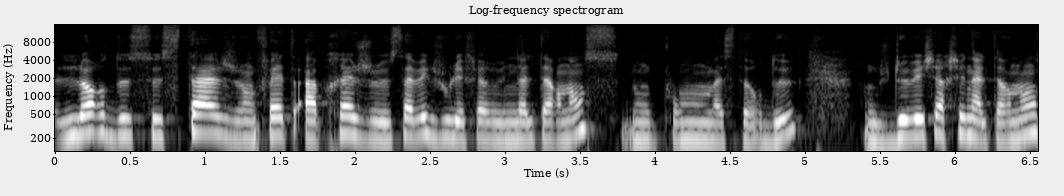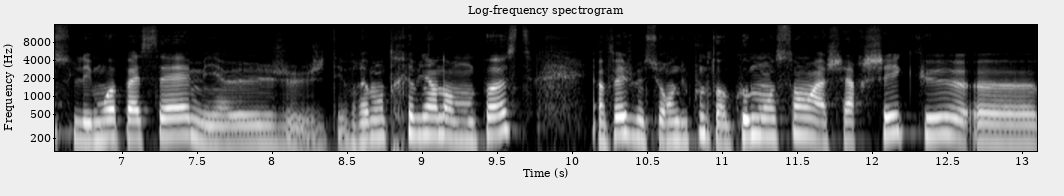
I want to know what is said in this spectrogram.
Lors de ce stage, en fait, après, je savais que je voulais faire une alternance donc pour mon master 2. Donc je devais chercher une alternance, les mois passaient, mais euh, j'étais vraiment très bien dans mon poste. Et en fait, je me suis rendu compte en commençant à chercher que euh,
